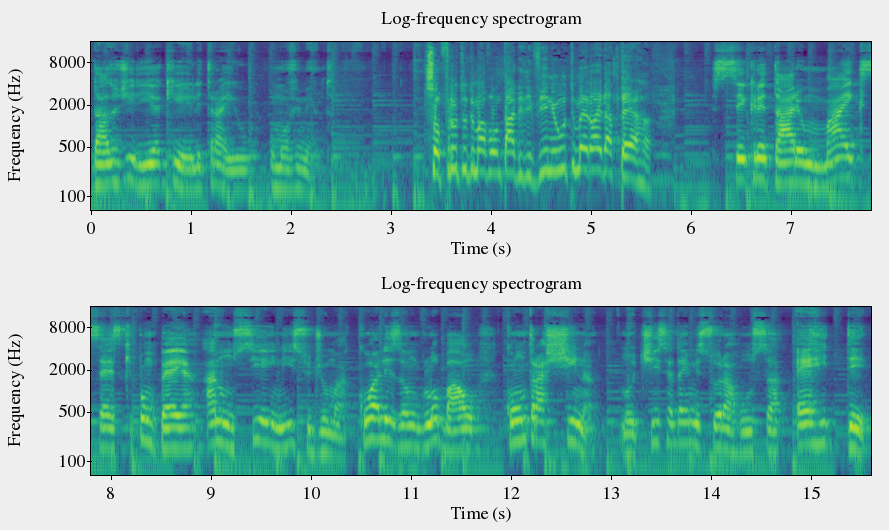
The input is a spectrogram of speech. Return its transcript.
Dado diria que ele traiu o movimento. Sou fruto de uma vontade divina e último herói da Terra. Secretário Mike Sesk Pompeia anuncia início de uma coalizão global contra a China. Notícia da emissora russa RT.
